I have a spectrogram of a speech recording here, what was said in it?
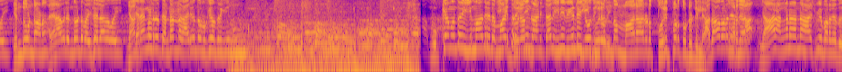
പോയി എന്തുകൊണ്ടാണ്? ഖജനാവിൽ എന്തുകൊണ്ട് പൈസ ഇല്ലാതെ പോയി? ജനങ്ങളുടെ തെണ്ടേണ്ട കാര്യം എന്താ മുഖ്യമന്ത്രിക്ക്? മുഖ്യമന്ത്രി ഈ മാതിരി കാണിച്ചാൽ ഇനി വീണ്ടും. ദുരന്തം മാരാരുടെ തൊലിപ്പുറത്തൊട്ടിട്ടില്ല അതാ പറഞ്ഞത് ഞാൻ അങ്ങനെ തന്നെ ഹാഷ്മി പറഞ്ഞത്?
